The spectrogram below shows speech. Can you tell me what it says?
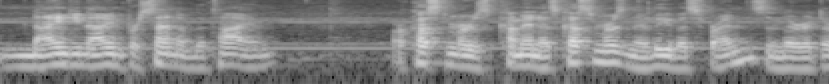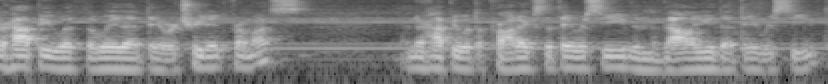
99% of the time, our customers come in as customers and they leave as friends and they're, they're happy with the way that they were treated from us. And they're happy with the products that they received and the value that they received.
